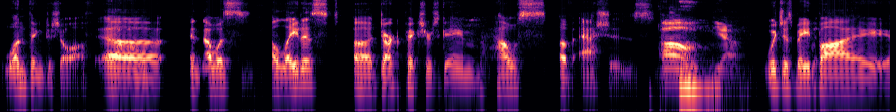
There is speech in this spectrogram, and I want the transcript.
one thing to show off. Uh, and that was a latest uh, Dark Pictures game, House of Ashes, Oh yeah, which is made by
